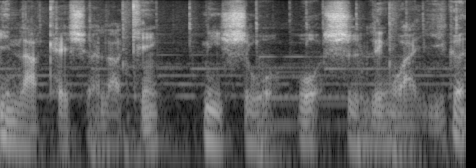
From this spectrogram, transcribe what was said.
In la case, la king，你是我，我是另外一个。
